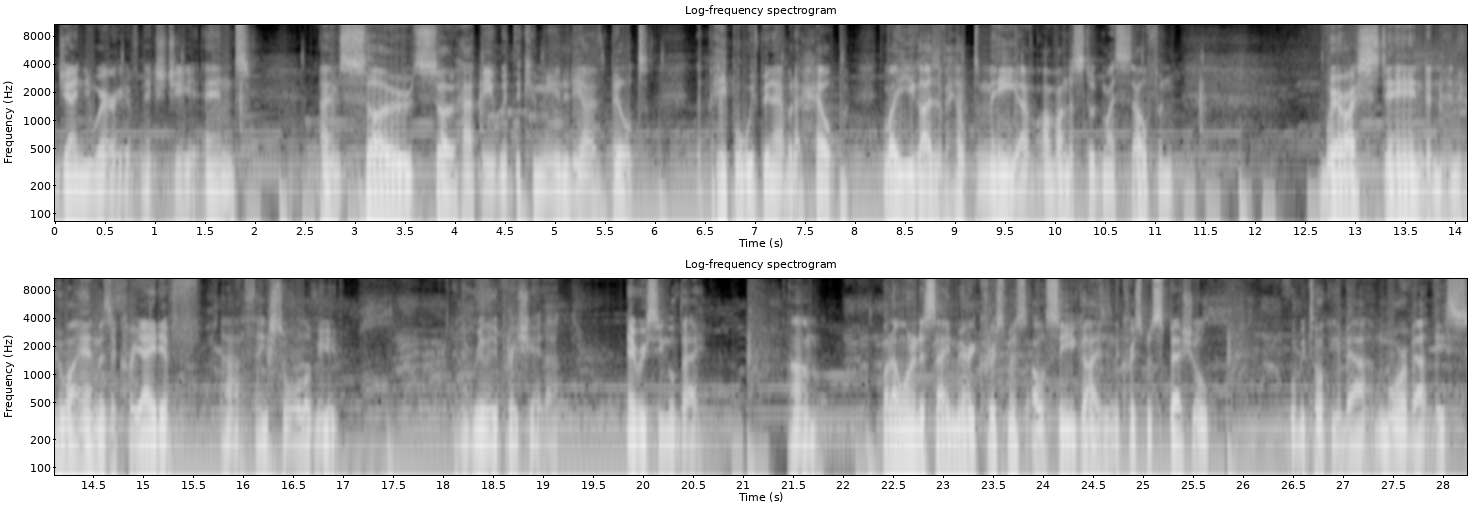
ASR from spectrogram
January of next year. And I am so, so happy with the community I've built, the people we've been able to help, the way you guys have helped me. I've, I've understood myself and where I stand and, and who I am as a creative, uh, thanks to all of you. And I really appreciate that every single day. Um, but I wanted to say Merry Christmas. I will see you guys in the Christmas special. We'll be talking about more about this.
